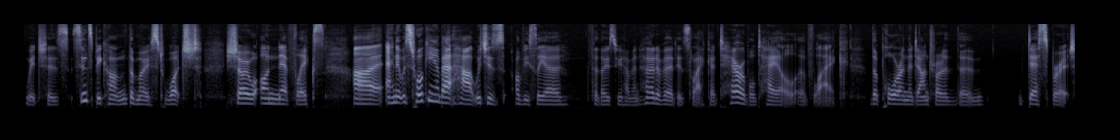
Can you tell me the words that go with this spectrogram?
which has since become the most watched show on Netflix. Uh, and it was talking about how, which is obviously a, for those who haven't heard of it, it's like a terrible tale of like the poor and the downtrodden, the desperate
